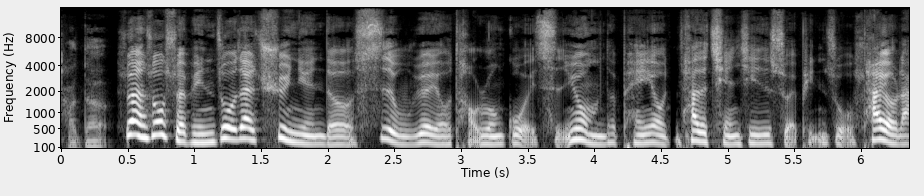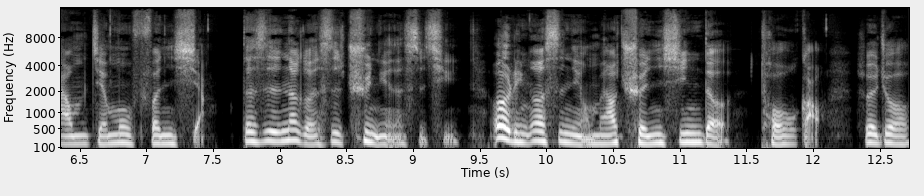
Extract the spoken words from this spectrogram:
好的，虽然说水瓶座在去年的四五月有讨论过一次，因为我们的朋友他的前妻是水瓶座，他有来我们节目分享，但是那个是去年的事情。二零二四年我们要全新的投稿，所以就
